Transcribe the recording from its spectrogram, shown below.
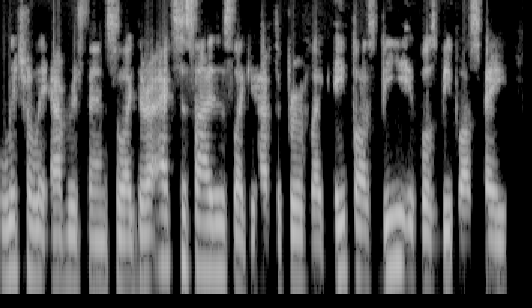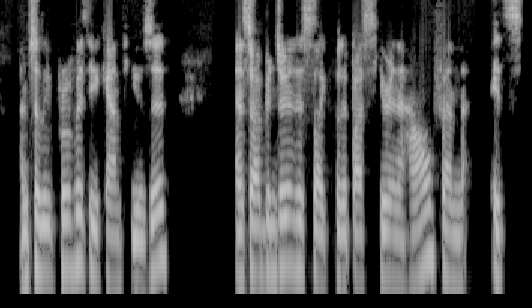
literally everything. So like there are exercises like you have to prove like a plus b equals b plus a. Until you prove it, you can't use it. And so I've been doing this like for the past year and a half, and it's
